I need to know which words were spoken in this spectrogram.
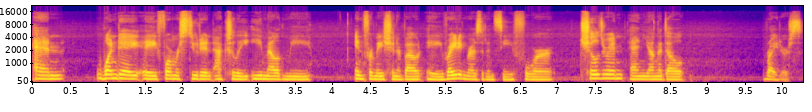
And one day, a former student actually emailed me information about a writing residency for children and young adult writers.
